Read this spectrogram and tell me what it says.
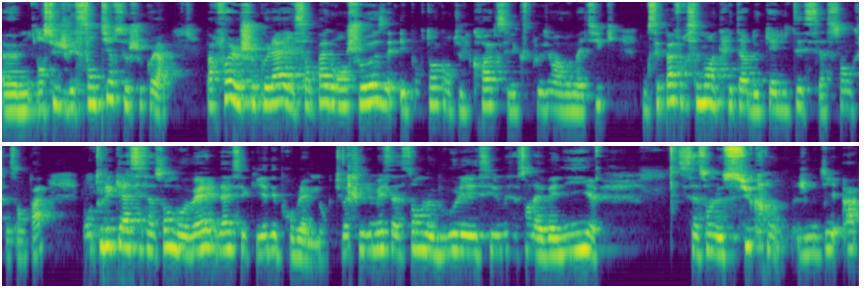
Euh, ensuite je vais sentir ce chocolat. Parfois le chocolat il sent pas grand chose et pourtant quand tu le croques c'est l'explosion aromatique. Donc c'est pas forcément un critère de qualité si ça sent ou ça sent pas. Dans tous les cas si ça sent mauvais là c'est qu'il y a des problèmes. Donc tu vois si jamais ça sent le brûlé, si jamais ça sent la vanille, si ça sent le sucre, je me dis ah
